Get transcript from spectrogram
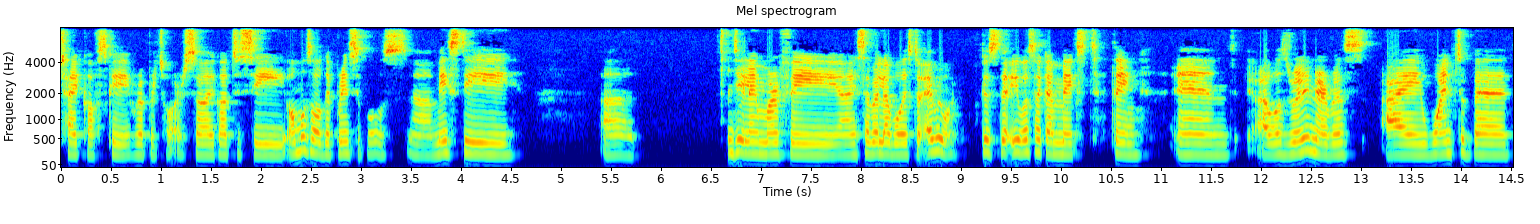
Tchaikovsky repertoire. So I got to see almost all the principals: uh, Misty, uh, Gillian Murphy, uh, Isabella Boylston, everyone, because it was like a mixed thing. And I was really nervous. I went to bed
